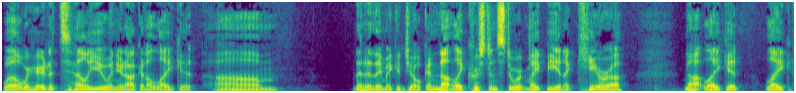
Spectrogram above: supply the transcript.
well, we're here to tell you, and you're not going to like it. Um, and then they make a joke, and not like Kristen Stewart might be in Akira, not like it. Like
